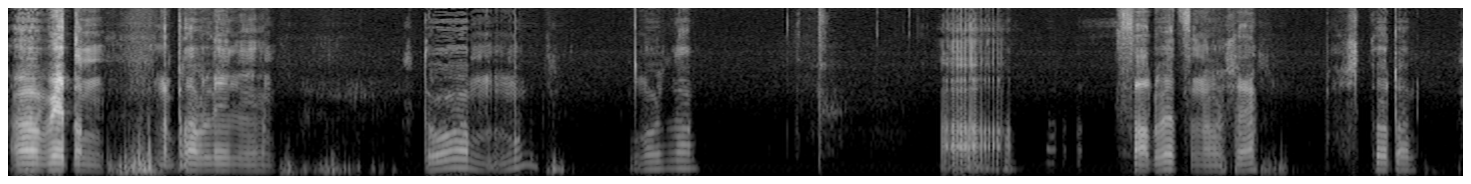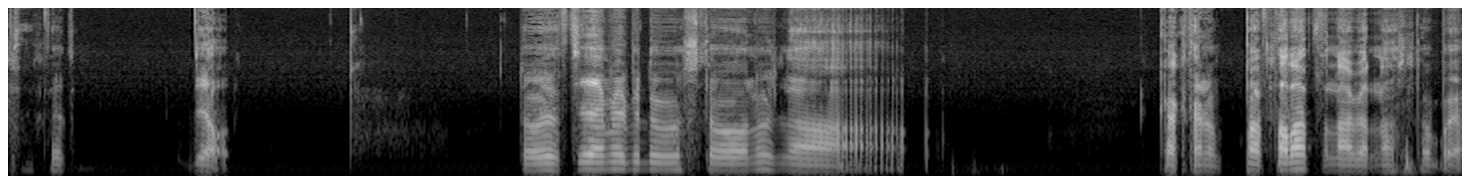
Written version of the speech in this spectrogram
э, в этом направлении, то, ну, нужно, а, соответственно, уже что-то делать. То есть я имею в виду, что нужно как-то ну, постараться, наверное, чтобы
